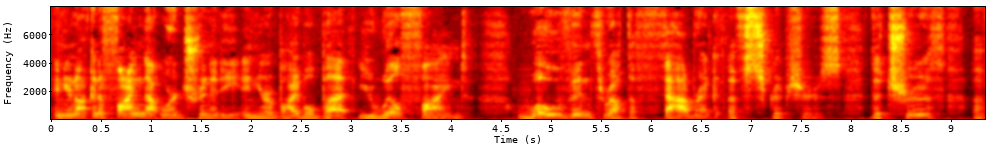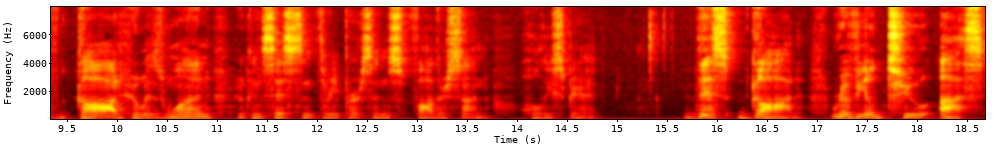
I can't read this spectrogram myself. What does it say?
And you're not going to find that word Trinity in your Bible, but you will find woven throughout the fabric of scriptures the truth of God who is one, who consists in three persons Father, Son, Holy Spirit. This God revealed to us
